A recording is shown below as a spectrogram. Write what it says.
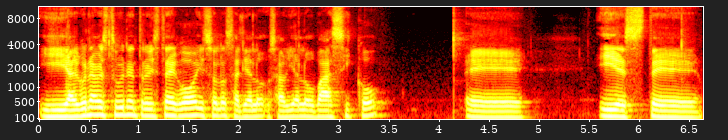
Y alguna vez tuve una entrevista de Go y solo salía lo, sabía lo básico. Eh, y este.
